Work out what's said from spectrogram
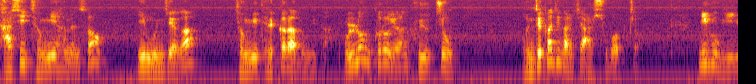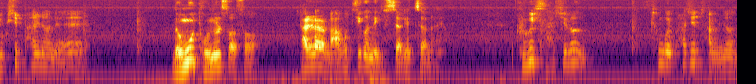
다시 정리하면서 이 문제가 정리될 거라 봅니다. 물론 그로 인한 후유증 언제까지 갈지 알 수가 없죠. 미국이 68년에 너무 돈을 써서 달러를 마구 찍어내기 시작했잖아요. 그것이 사실은 1983년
